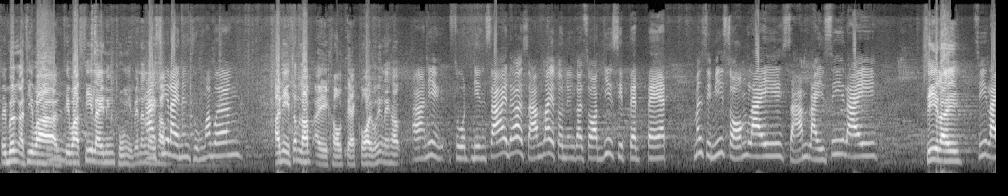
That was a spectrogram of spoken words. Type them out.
ไปเบิ้งอธิวาอืมที่ว่าซีไรหนึ่งถุงนี่เป็นยังไงอ่าครับที่ไรหนึ่งถุงมาเบิ้ง อันนี้สำหรับไอ้เขาแตกกอไว้ยังไงครับ อ่านี่สูตรดินทรายเด้อสามไร่ตัวหนึ่งกระสอบยี่สิบแปดแปดมันสิมีสองไร่สามไร่สี่ไร่ซีไร สี่ไร่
